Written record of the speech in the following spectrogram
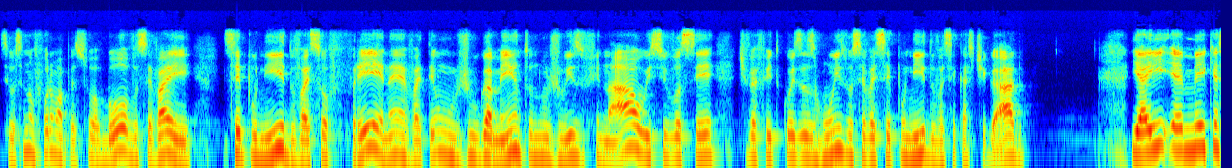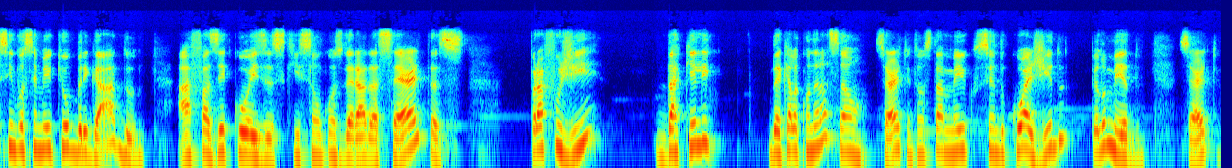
Se você não for uma pessoa boa, você vai ser punido, vai sofrer, né? Vai ter um julgamento no juízo final, e se você tiver feito coisas ruins, você vai ser punido, vai ser castigado. E aí é meio que assim, você é meio que obrigado a fazer coisas que são consideradas certas para fugir daquele daquela condenação, certo? Então você está meio sendo coagido pelo medo, certo?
